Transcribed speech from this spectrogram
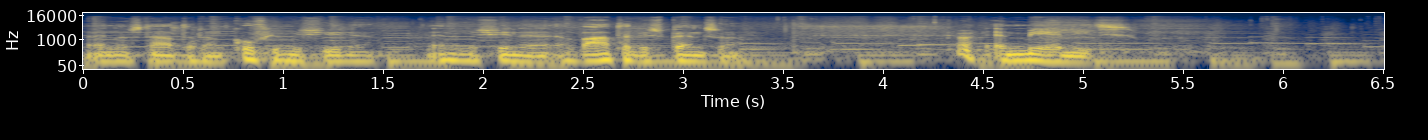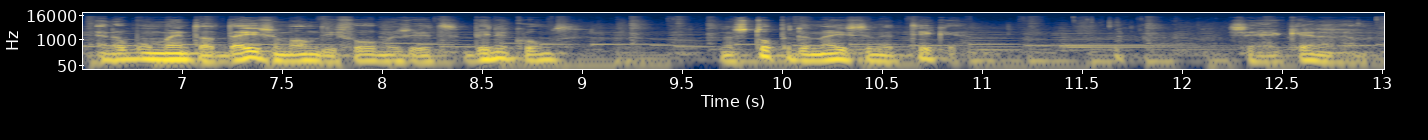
En dan staat er een koffiemachine en een machine, een waterdispenser. En meer niet. En op het moment dat deze man die voor me zit binnenkomt, dan stoppen de meesten met tikken. Ze herkennen hem.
